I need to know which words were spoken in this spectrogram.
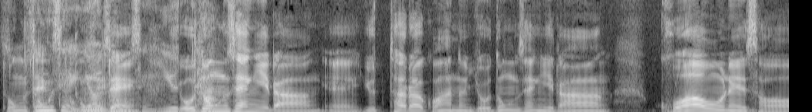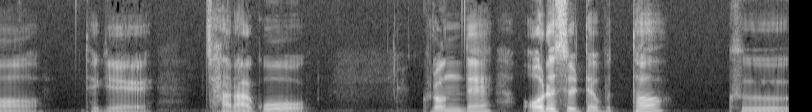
동생, 동생, 동생, 여동생, 유타. 요동생이랑 예, 유타라고 하는 요동생이랑 고아원에서 되게 잘하고 그런데 어렸을 때부터 그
